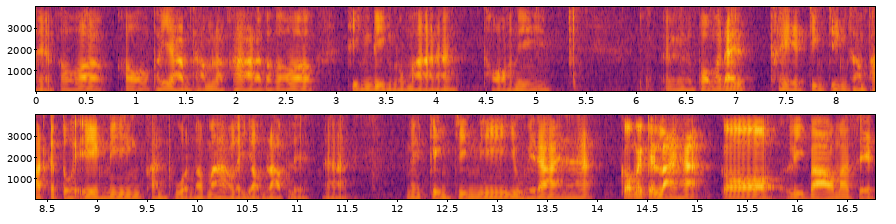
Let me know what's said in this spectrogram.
เนี่ยเขาว่าเขาพยายามทำราคาแล้วก็เขาทิ้งดิ่งลงมานะ ทองนี่ เออพอมาได้ trade จริง ๆ สัมผัสกับตัวเองนี่ผันผวนมากๆเลยยอมรับเลยนะฮะ ไม่เก่งจริงนี่อยู่ไม่ได้นะฮะ ก็ไม่เป็นไรฮะ ก็ rebound มาเสร็จ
